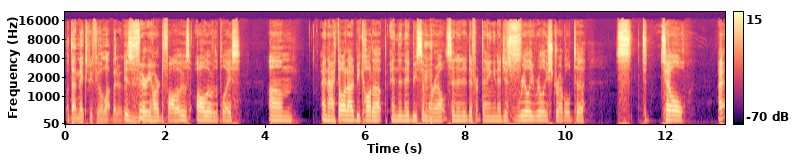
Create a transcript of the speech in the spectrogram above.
But that makes me feel a lot better. Is very hard to follow. It was all over the place. Um, and I thought I'd be caught up, and then they'd be somewhere else and in a different thing, and I just really, really struggled to to tell. I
